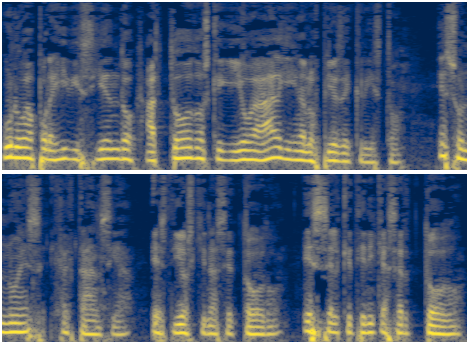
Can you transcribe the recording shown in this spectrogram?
Uno va por ahí diciendo a todos que guió a alguien a los pies de Cristo. Eso no es jactancia, es Dios quien hace todo, es el que tiene que hacer todo,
